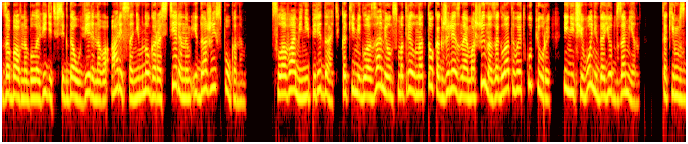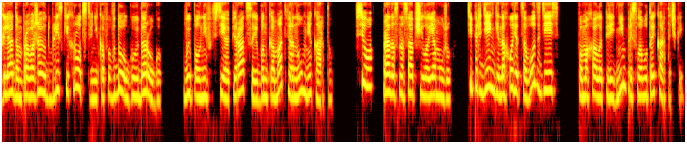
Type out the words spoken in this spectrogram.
Забавно было видеть всегда уверенного Ариса немного растерянным и даже испуганным. Словами не передать, какими глазами он смотрел на то, как железная машина заглатывает купюры и ничего не дает взамен. Таким взглядом провожают близких родственников в долгую дорогу. Выполнив все операции, банкомат вернул мне карту. «Все», – радостно сообщила я мужу, – «теперь деньги находятся вот здесь», – помахала перед ним пресловутой карточкой.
